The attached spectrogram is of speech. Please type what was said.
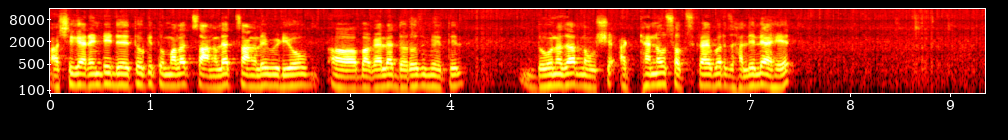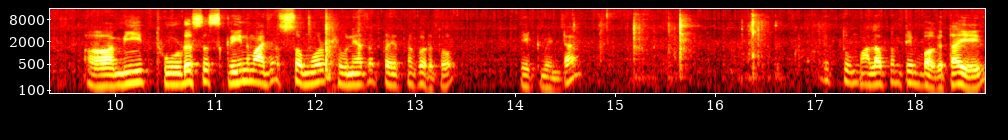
अशी गॅरंटी देतो की तुम्हाला चांगल्यात चांगले व्हिडिओ बघायला दररोज मिळतील. दोन हजार नऊशे अठ्ठ्याण्णव सबस्क्रायबर झालेले आहेत. मी थोडंसं स्क्रीन माझ्यासमोर ठेवण्याचा प्रयत्न करतो. एक मिनटं तुम्हाला पण ते बघता येईल.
